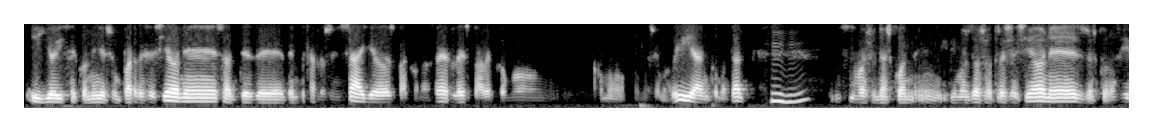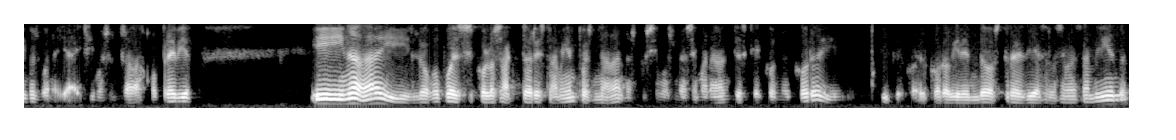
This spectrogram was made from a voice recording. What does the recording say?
Y yo hice con ellos un par de sesiones antes de, de empezar los ensayos para conocerles, para ver cómo, cómo, cómo se movían, cómo tal. Hicimos unas hicimos dos o tres sesiones, nos conocimos, bueno, ya hicimos un trabajo previo. Y nada, y luego pues con los actores también, pues nada, nos pusimos una semana antes que con el coro y, y el coro vienen dos, tres días a la semana están viniendo.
